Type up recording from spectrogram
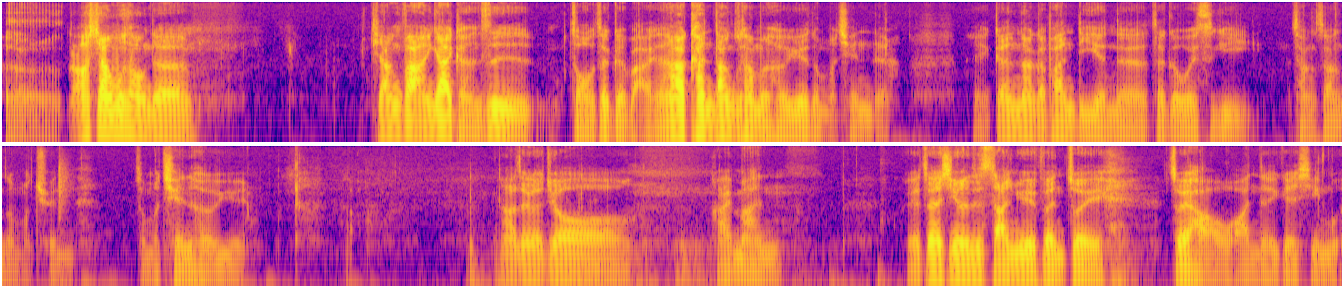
呃，然后橡木桶的想法应该可能是走这个吧，然后看当初他们合约怎么签的，哎，跟那个潘迪恩的这个威士忌厂商怎么签的，怎么签合约。好，那这个就还蛮，我觉得这个新闻是三月份最。最好玩的一个新闻，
